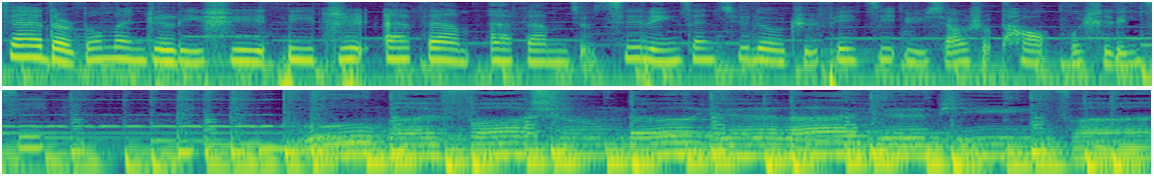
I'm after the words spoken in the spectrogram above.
亲爱的耳朵们，这里是荔枝 FM FM 九七零三七六纸飞机与小手套，我是林夕。雾霾发生的越来越频繁，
